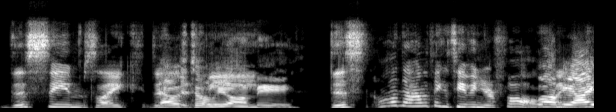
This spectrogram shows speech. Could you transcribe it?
this seems like this that was totally be- on me. This, well, no, I don't think it's even your fault. Well, I Like, mean, I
